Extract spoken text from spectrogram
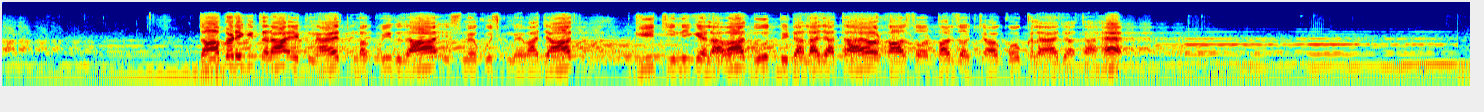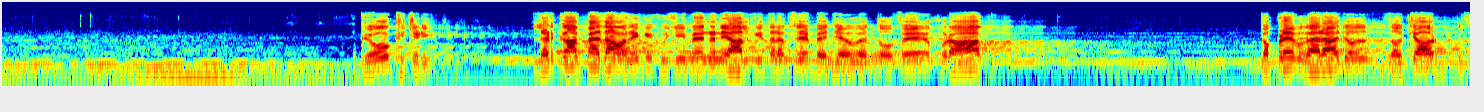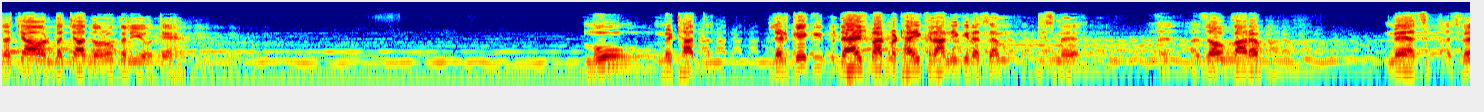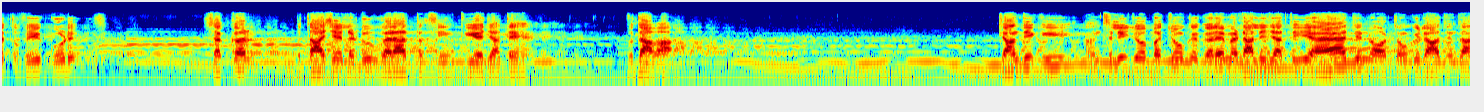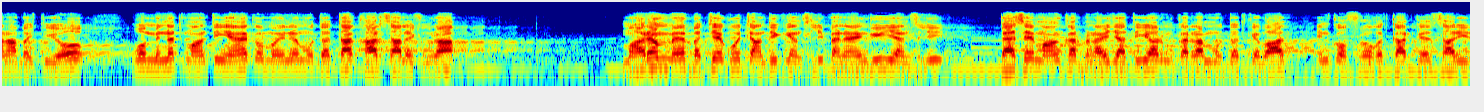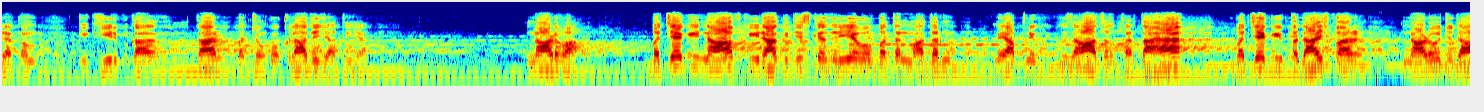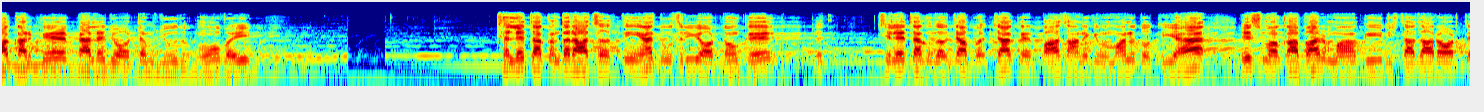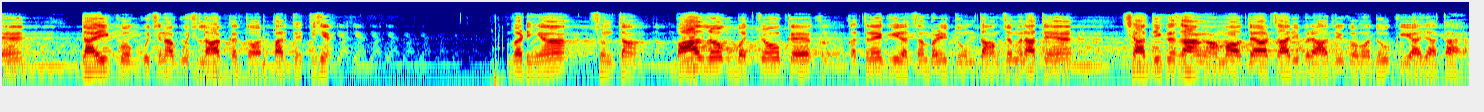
दाबड़े की तरह एक नायत मकवी गजा, इसमें खुश्क मेवाजात घी चीनी के अलावा दूध भी डाला जाता है और खास तौर पर जच्चा को खिलाया जाता है। ग्यो खिचड़ी। लड़का पैदा होने की खुशी में ननियाल की तरफ़ से भेजे हुए तोहफे, खुराक, कपड़े वगैरह जो जच्चा और जच्चा और बच्चा दोनों के लिए होते हैं। मुँह मिठात लड़के की पैदाइश पर मिठाई खिलाने की रस्म, जिसमें कारब, में तफीक, गुड़, शक्कर, बताशे, लड्डू वगैरह तकसीम किए जाते हैं। बुधावा चांदी की हंसली जो बच्चों के गले में डाली जाती है, जिन औरतों की इंसाना बचती हो, वो मिन्नत मानती हैं कि महीने मुद्दत तक हर साल अशूरा मुहर्रम में बच्चे को चांदी की अंसली पहनाएँगी, ये अंसली पैसे मांग कर बनाई जाती है और मुकर्र मुद्दत के बाद इनको फरोख्त करके सारी रकम की खीर पका कर बच्चों को खिला दी जाती है। नाड़वा। बच्चे की नाफ की रग जिसके ज़रिए वो बतन मादर में अपनी गजा हासिल करता है, बच्चे की पैदाइश पर नाड़ो जुदा करके पहले जो औरतें मौजूद हों, वही छले तक अंदर आ सकती हैं, दूसरी औरतों के छिले तक जवचा बच्चा के पास आने की ममानत होती है। इस मौका पर माँ की रिश्तेदार औरतें दाई को कुछ ना कुछ लाख के तौर पर देती हैं। बढ़िया सुनता। बाद लोग बच्चों के खतरे की रस्म बड़ी धूमधाम से मनाते हैं। शादी का सा हंगामा होता है और सारी बरादरी को मधु किया जाता है।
